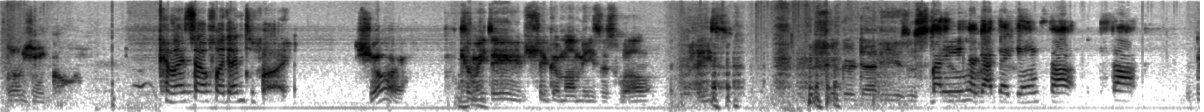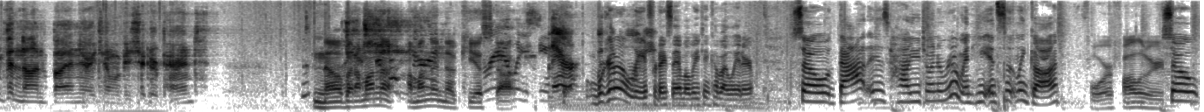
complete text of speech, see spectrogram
Dogecoin. Can I self-identify? Sure. Can we do sugar mummies as well, please? Sugar daddy is a Buddy in here got that GameStop stock. I think the non-binary term would be sugar parent. No, but I'm on the I'm on the Nokia stock. Really seen there. we're gonna leave for an example. We can come back later. So that is how you join a room, and he instantly got Four followers. So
